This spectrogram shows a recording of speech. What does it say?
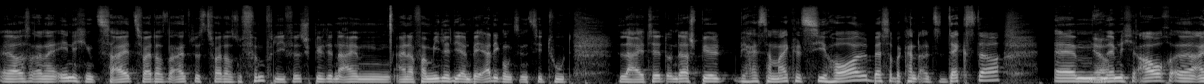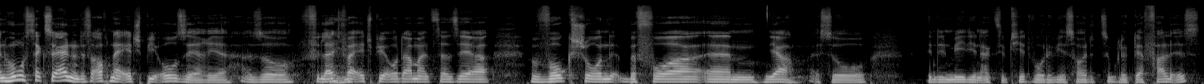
äh, aus einer ähnlichen Zeit, 2001 bis 2005 lief es, spielt in einem, einer Familie, die ein Beerdigungsinstitut leitet. Und da spielt, wie heißt er, Michael C. Hall, besser bekannt als Dexter, ähm, ja. nämlich auch äh, einen Homosexuellen und das ist auch eine HBO-Serie. Also vielleicht mhm. war HBO damals da sehr vogue schon, bevor ähm, ja, es so in den Medien akzeptiert wurde, wie es heute zum Glück der Fall ist.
